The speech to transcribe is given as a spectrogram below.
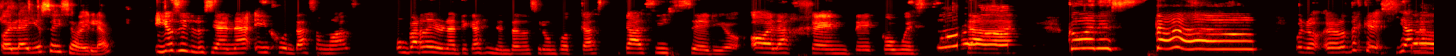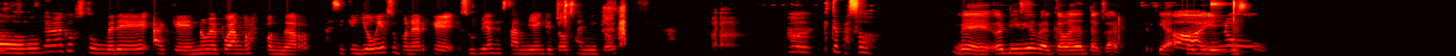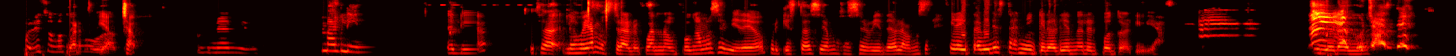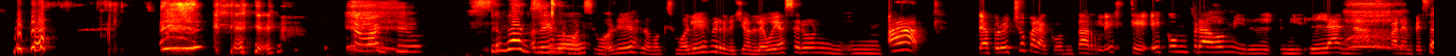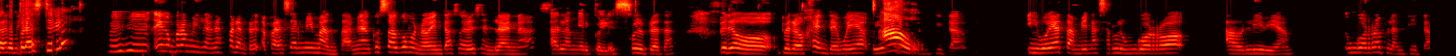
Hola, yo soy Isabela. Y yo soy Luciana y juntas somos un par de lunáticas intentando hacer un podcast casi serio. Hola gente, ¿cómo están? ¿Cómo han estado? Bueno, la verdad es que ya me, ya me acostumbré a que no me puedan responder, así que yo voy a suponer que sus vidas están bien, que todos sanitos. ¡Ah! ¿Qué te pasó? Me- Olivia me acaba de atacar. Ya, Ay, Olivia no. Por eso no tengo guardia. Chao. porque me da miedo. Más. Olivia. O sea, les voy a mostrar cuando pongamos el video, porque esta sí vamos a hacer video, la vamos a... Mira, y también está Snicker oliéndole el poto a Olivia. Y llorando. Lo máximo. Lo Olivia es lo máximo. máximo, Olivia es lo máximo, Olivia es mi religión. Le voy a hacer un... un- ¡Ah! Te aprovecho para contarles que he comprado mi mis lanas para empezar ¿La a compraste? Ujú, He comprado mis lanas para, para hacer mi manta. Me han costado como 90 soles en lanas. A la miércoles. Full plata. Pero, pero gente, voy a, voy a hacer plantita. Y voy a también hacerle un gorro a Olivia. Un gorro de plantita.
